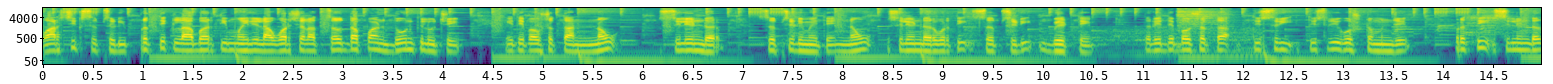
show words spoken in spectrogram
वार्षिक सबसिडी प्रत्येक लाभार्थी महिलेला वर्षाला चौदा पॉईंट दोन किलोचे. येथे पाहू शकता नऊ सिलेंडर सबसिडी मिळते. नऊ सिलेंडरवरती सबसिडी भेटते. तर येथे पाहू शकता तिसरी तिसरी गोष्ट म्हणजे प्रति सिलेंडर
